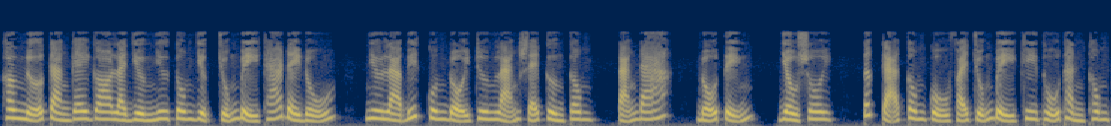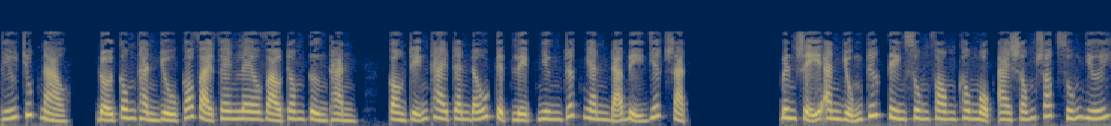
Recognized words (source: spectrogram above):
hơn nữa càng gây go là dường như tôn dực chuẩn bị khá đầy đủ, như là biết quân đội trương lãng sẽ cường công, tảng đá, nổ tiễn, dầu sôi, tất cả công cụ phải chuẩn bị khi thủ thành không thiếu chút nào. Đội công thành dù có vài phen leo vào trong tường thành, còn triển khai tranh đấu kịch liệt nhưng rất nhanh đã bị giết sạch. Binh sĩ anh dũng trước tiên xung phong không một ai sống sót xuống dưới.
